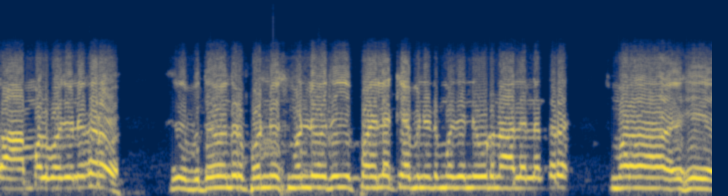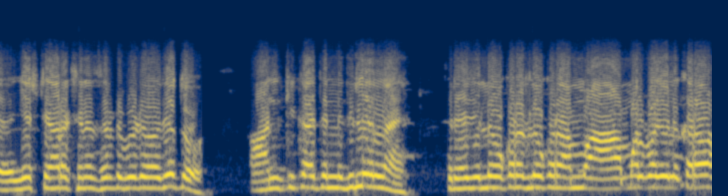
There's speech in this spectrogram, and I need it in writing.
अंमलबजावणी करावं. देवेंद्र फडणवीस म्हणले होते की पहिल्या कॅबिनेटमध्ये निवडून आल्यानंतर तुम्हाला हे एस टी आरक्षण सर्टिफिकेट देतो. आणखी काय त्यांनी दिलेलं नाही. तर ह्याची लवकरात लवकर अंमलबजावणी करावं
